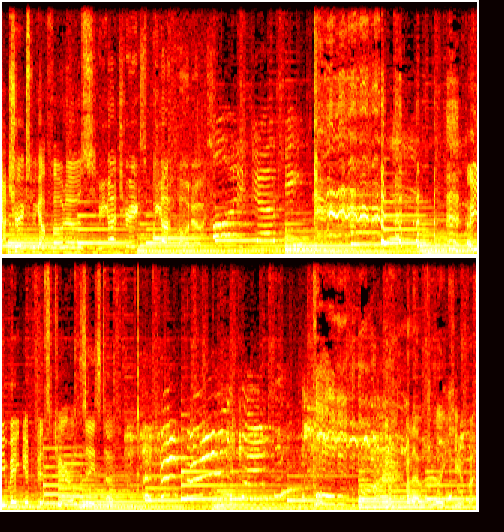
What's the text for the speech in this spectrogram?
Got tricks, we got photos. We got tricks, we got photos. Hi, Daddy. Are you making Fitzgerald say stuff? Oh, that was really cute, but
